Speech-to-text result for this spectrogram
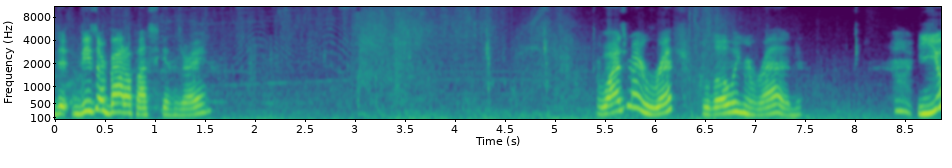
Th these are battle pass skins, right? Why is my rift glowing red? Yo,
